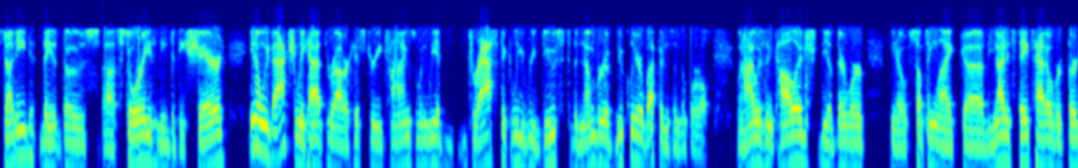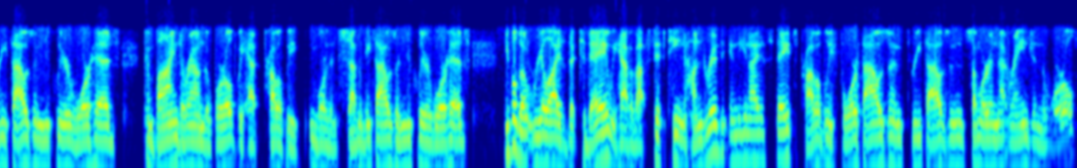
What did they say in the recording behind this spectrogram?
studied. They, those uh, stories need to be shared. You know, we've actually had throughout our history times when we have drastically reduced the number of nuclear weapons in the world. When I was in college, the, there were you know something like uh, the United States had over 30,000 nuclear warheads combined around the world. We had probably more than 70,000 nuclear warheads. People don't realize that today we have about 1,500 in the United States, probably 4,000, 3,000, somewhere in that range in the world.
